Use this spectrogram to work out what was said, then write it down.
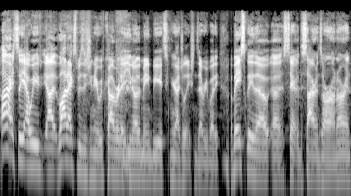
All right, so yeah, we uh, a lot of exposition here. We've covered it. You know the main beats. Congratulations, everybody. Uh, basically, though, uh, Sarah, the sirens are on our end.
